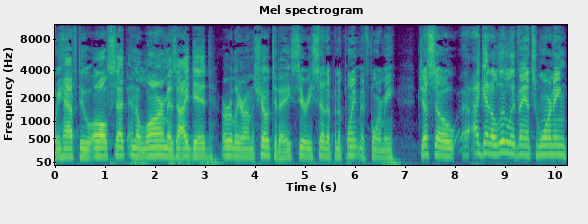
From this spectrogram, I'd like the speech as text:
We have to all set an alarm as I did earlier on the show today. Siri set up an appointment for me just so uh, I get a little advance warning,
